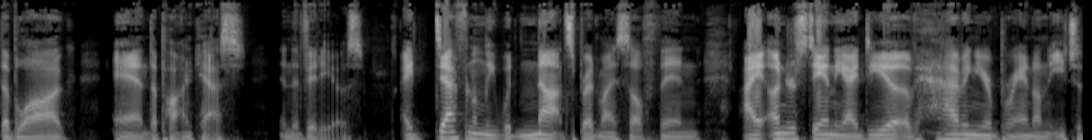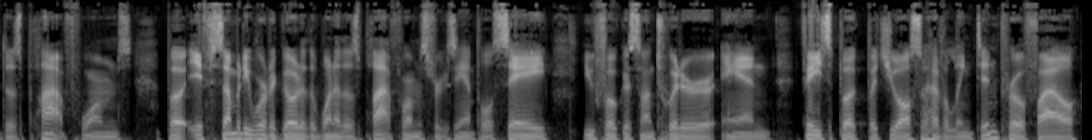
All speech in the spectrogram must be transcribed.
the blog and the podcast and the videos. I definitely would not spread myself thin. I understand the idea of having your brand on each of those platforms, but if somebody were to go to the one of those platforms, for example, say you focus on Twitter and Facebook, but you also have a LinkedIn profile,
